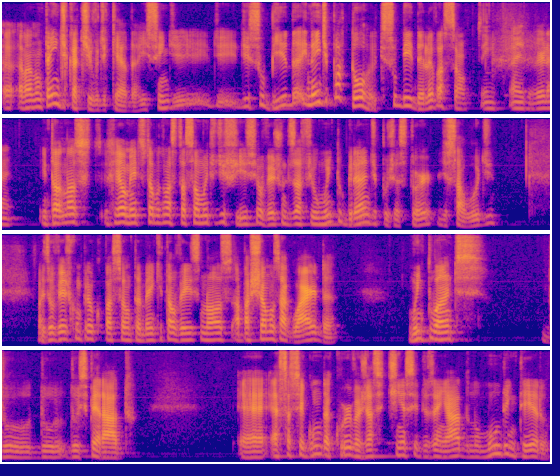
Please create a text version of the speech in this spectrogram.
é, ela não tem indicativo de queda, e sim de, de, de subida e nem de platô, de subida, elevação. Sim, é verdade. Então, nós realmente estamos numa situação muito difícil. Eu vejo um desafio muito grande para o gestor de saúde, mas eu vejo com preocupação também que talvez nós abaixamos a guarda muito antes do, do, do esperado é, essa segunda curva já se tinha se desenhado no mundo inteiro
